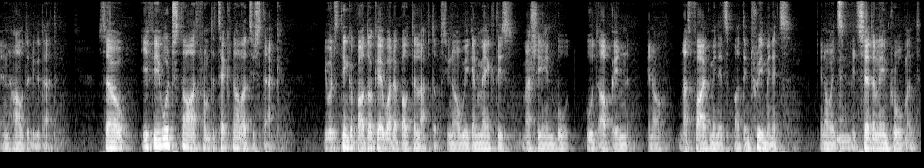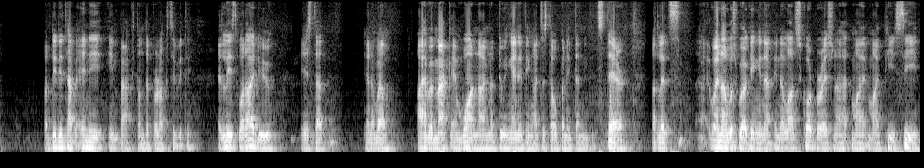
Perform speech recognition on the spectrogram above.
and how to do that. So if you would start from the technology stack, you would think about okay, what about the laptops? You know, we can make this machine boot boot up in you know not five minutes but in three minutes. You know, it's it's certainly improvement. But did it have any impact on the productivity? At least what I do is that you know, well, I have a Mac M1. I'm not doing anything. I just open it and it's there. But let's. When I was working in a in a large corporation, I had my my PC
